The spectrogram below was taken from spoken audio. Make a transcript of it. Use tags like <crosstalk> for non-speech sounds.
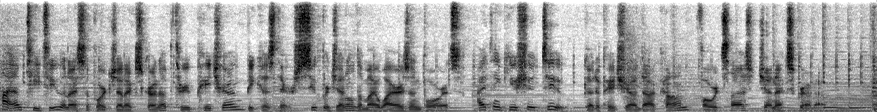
Hi, I'm T2 and I support Gen X Grown Up through Patreon because they're super gentle to my wires and boards. I think you should too. Go to patreon.com forward slash Gen X Grown Up.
